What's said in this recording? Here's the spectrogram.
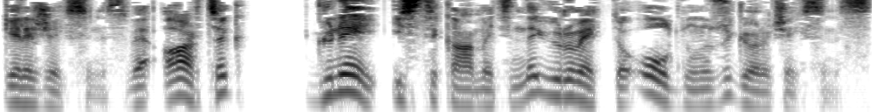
geleceksiniz ve artık güney istikametinde yürümekte olduğunuzu göreceksiniz.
